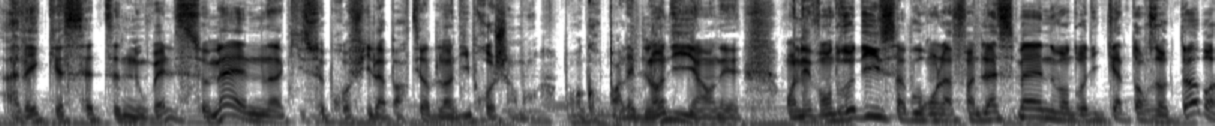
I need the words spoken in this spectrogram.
avec cette nouvelle semaine qui se profile à partir de lundi prochain. Bon, on encore parler de lundi, hein. on, est, on est vendredi, savourons la fin de la semaine, vendredi 14 octobre,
